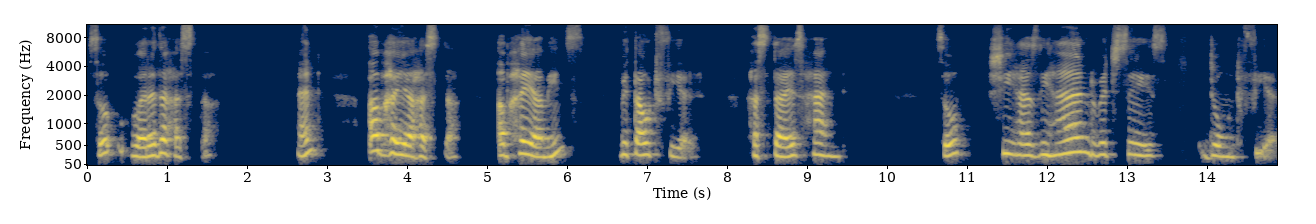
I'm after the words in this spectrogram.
So, Varada Hasta and Abhaya Hasta. Abhaya means without fear. Hasta is hand. So, she has the hand which says, Don't fear.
